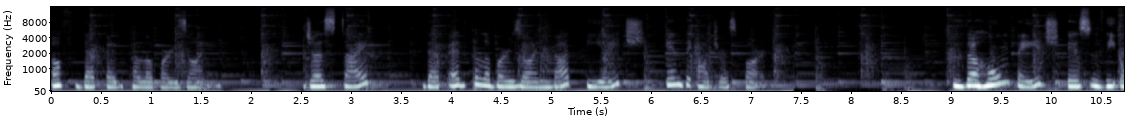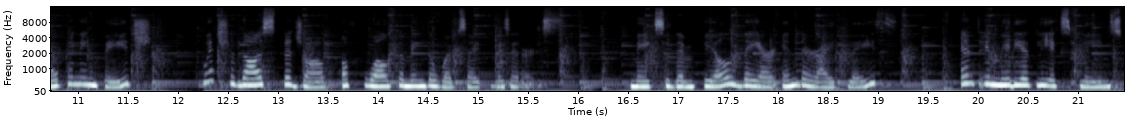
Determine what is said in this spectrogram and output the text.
of DepEd Calabarzon. Just type depedcalabarzon.ph in the address bar. The home page is the opening page, which does the job of welcoming the website visitors, makes them feel they are in the right place, and immediately explains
